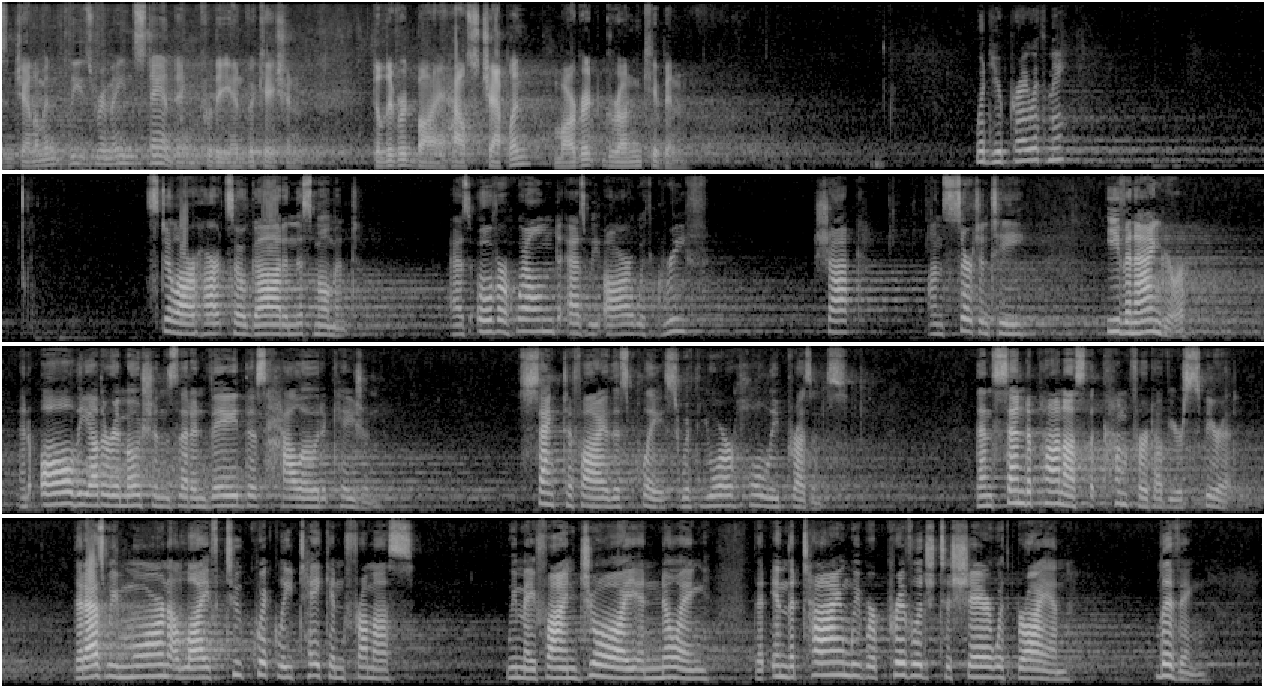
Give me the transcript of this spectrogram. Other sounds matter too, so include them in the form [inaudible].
Ladies and gentlemen, please remain standing for the invocation, delivered by House Chaplain Margaret Grun Kibben. Would you pray with me? Still our hearts, O God, in this moment, as overwhelmed as we are with grief, shock, uncertainty, even anger, and all the other emotions that invade this hallowed occasion. Sanctify this place with your holy presence. Then send upon us the comfort of your Spirit, that as we mourn a life too quickly taken from us, we may find joy in knowing that in the time we were privileged to share with Brian, living,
